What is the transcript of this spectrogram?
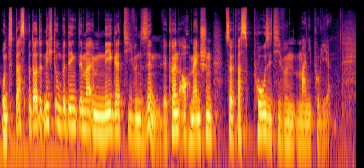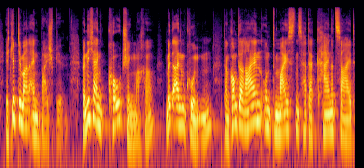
Und das bedeutet nicht unbedingt immer im negativen Sinn. Wir können auch Menschen zu etwas Positivem manipulieren. Ich gebe dir mal ein Beispiel. Wenn ich ein Coaching mache mit einem Kunden, dann kommt er rein und meistens hat er keine Zeit,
